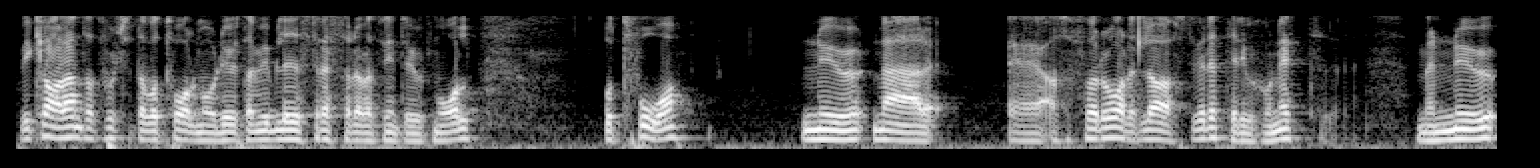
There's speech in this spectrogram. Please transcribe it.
vi klarar inte att fortsätta vara tålmodiga utan vi blir stressade över att vi inte har gjort mål. Och två, nu när... Eh, alltså förra året löste vi detta i division 1. Men nu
